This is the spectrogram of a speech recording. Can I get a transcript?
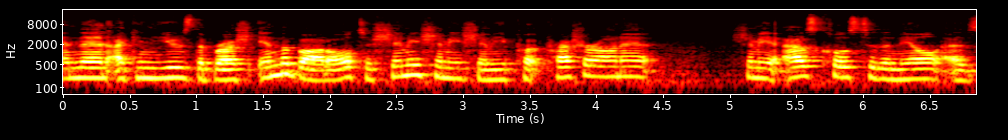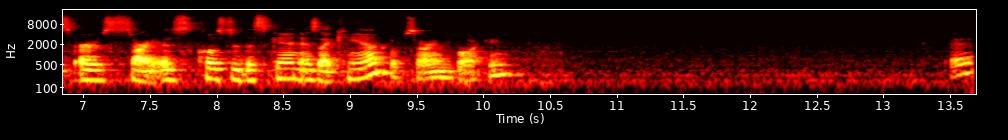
And then I can use the brush in the bottle to shimmy, shimmy, shimmy, put pressure on it, shimmy it as close to the nail as, or sorry, as close to the skin as I can. Oops, sorry, I'm blocking. Okay.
